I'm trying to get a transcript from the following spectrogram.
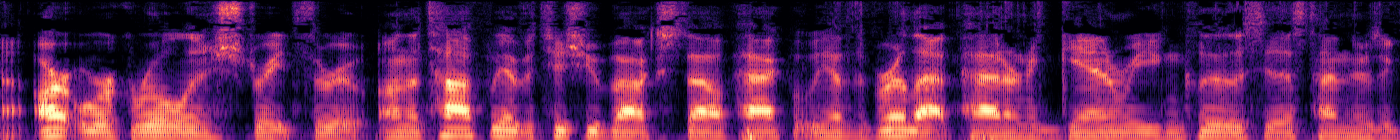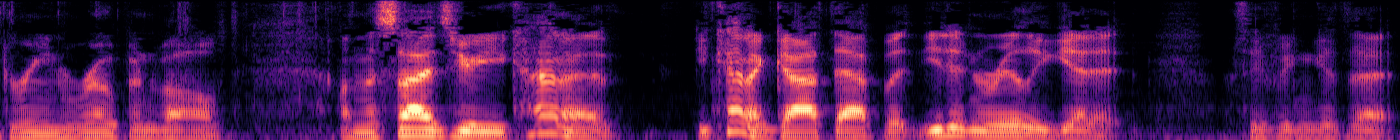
uh, artwork rolling straight through. On the top, we have a tissue box style pack, but we have the burlap pattern again, where you can clearly see this time there's a green rope involved. On the sides here, you kind of you kind of got that, but you didn't really get it. Let's see if we can get that.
